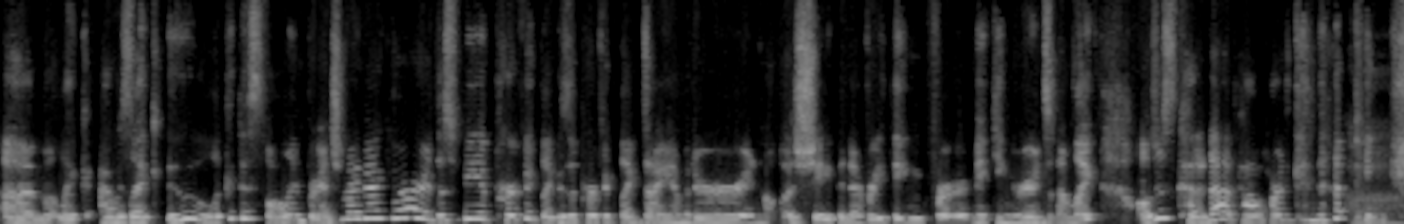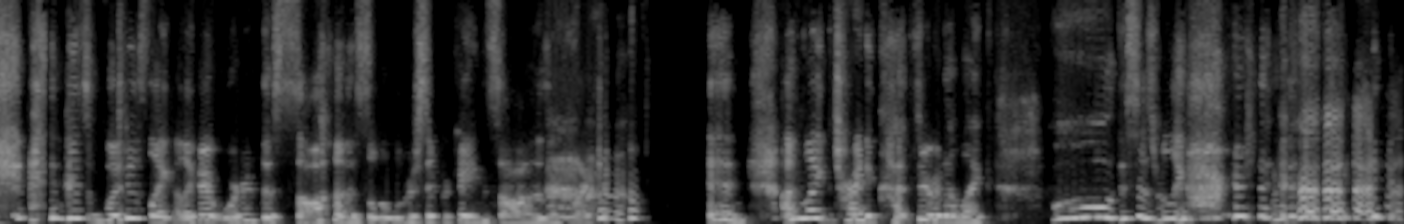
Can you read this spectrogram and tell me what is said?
um, like i was like ooh look at this fallen branch in my backyard. This would be a perfect like this a perfect like diameter and a shape and everything for making runes and i'm like i'll just cut it up. How hard can that be? And this wood is like like i ordered this saw this little reciprocating saw it was like, like and I'm like trying to cut through it. I'm like, oh, this is really hard.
